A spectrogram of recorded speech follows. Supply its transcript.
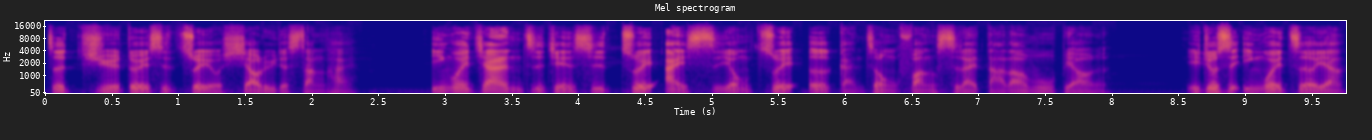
这绝对是最有效率的伤害，因为家人之间是最爱使用罪恶感这种方式来达到目标了。也就是因为这样，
